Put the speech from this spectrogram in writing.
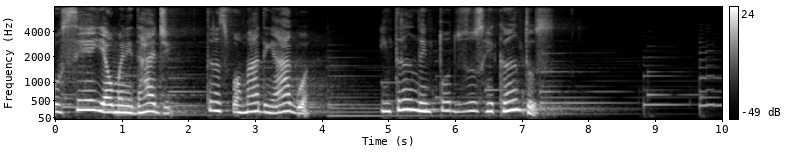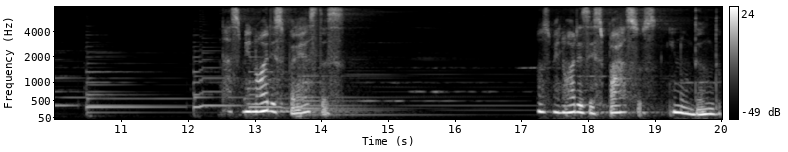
Você e a humanidade transformada em água entrando em todos os recantos. Nas menores frestas, nos menores espaços, inundando.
